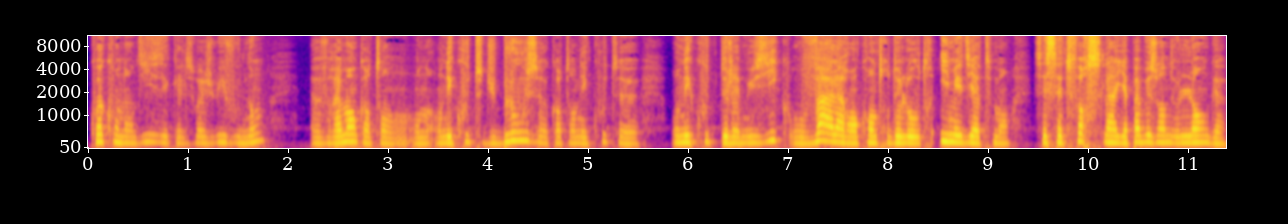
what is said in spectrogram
Quoi qu'on en dise et qu'elle soit juive ou non, vraiment quand on, on, écoute du blues, quand on écoute, on écoute de la musique, on va à la rencontre de l'autre immédiatement. C'est cette force-là. Il n'y a pas besoin de langue.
